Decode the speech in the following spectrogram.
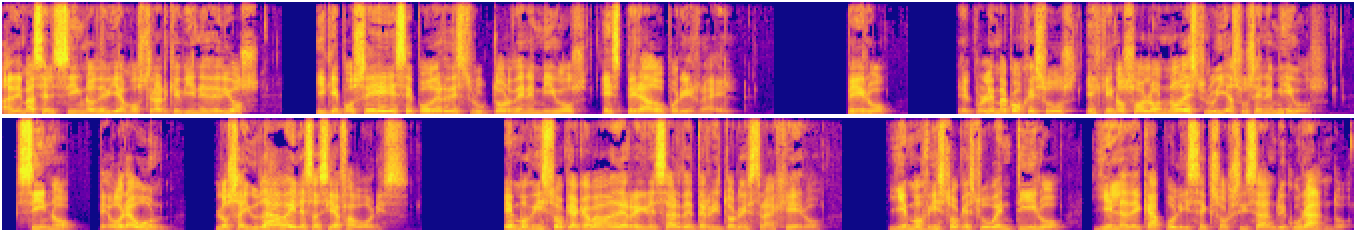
Además, el signo debía mostrar que viene de Dios y que posee ese poder destructor de enemigos esperado por Israel. Pero el problema con Jesús es que no solo no destruía a sus enemigos, sino, peor aún, los ayudaba y les hacía favores. Hemos visto que acababa de regresar de territorio extranjero, y hemos visto que estuvo en Tiro y en la Decápolis exorcizando y curando,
